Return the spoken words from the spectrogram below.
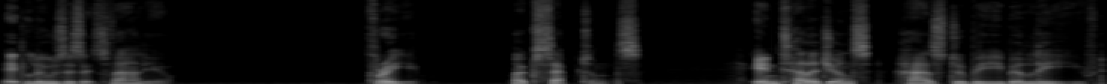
it loses its value. 3. Acceptance. Intelligence has to be believed.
